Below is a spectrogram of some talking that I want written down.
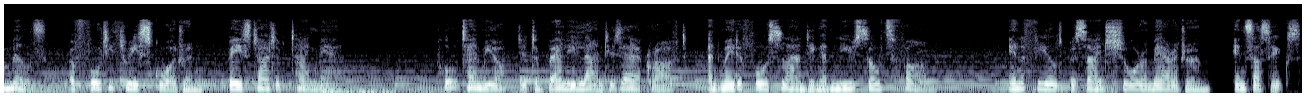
Mills, of 43 Squadron, based out of Tangmere. Paul Temme opted to belly land his aircraft and made a force landing at New Salts Farm in a field beside Shoreham Aerodrome, in Sussex.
